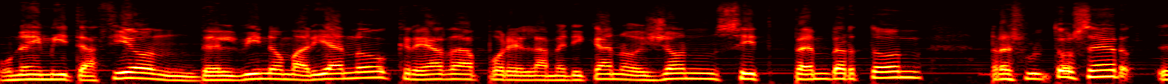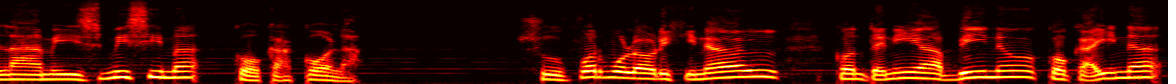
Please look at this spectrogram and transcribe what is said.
Una imitación del vino mariano creada por el americano John Sid Pemberton resultó ser la mismísima Coca-Cola. Su fórmula original contenía vino, cocaína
